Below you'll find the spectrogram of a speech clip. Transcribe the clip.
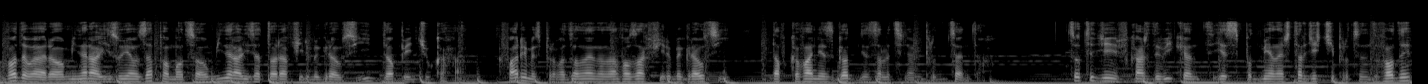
Wodę RO mineralizują za pomocą mineralizatora firmy Growsy do 5 kH. Akwarium jest prowadzone na nawozach firmy Growsy, dawkowanie zgodnie z zaleceniami producenta. Co tydzień w każdy weekend jest podmianę 40% wody,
